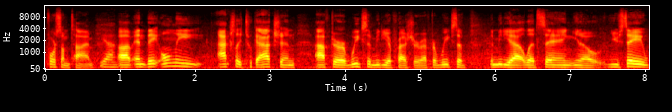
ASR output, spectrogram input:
for some time. Yeah. Um, and they only actually took action after weeks of media pressure, after weeks of the media outlets saying, you know, you say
